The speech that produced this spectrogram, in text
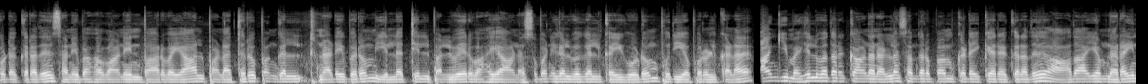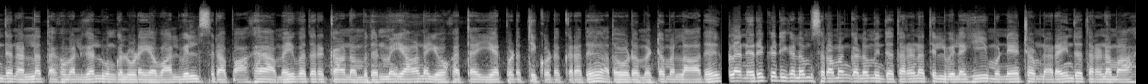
கொடுக்கிறது. சனி பகவானின் பார்வையால் பல திருப்பங்கள் நடைபெறும். இல்லத்தில் பல்வேறு வகையான சுப நிகழ்வுகள் கைகூடும். புதிய பொருட்களை வாங்கி மகிழ்வதற்கான நல்ல சந்தர்ப்பம் கிடைக்க இருக்கிறது. ஆதாயம் நிறைந்த நல்ல தகவல்கள் உங்களுடைய வாழ்வில் சிறப்பாக அமைவதற்கான முதன்மையான யோகத்தை ஏற்படுத்தி கொடுக்கிறது. அதோடு மட்டுமல்லாது பல நெருக்கடிகளும் சிரமங்களும் இந்த தருணத்தில் விலகி முன்னேற்றம் நிறைந்த தருணமாக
